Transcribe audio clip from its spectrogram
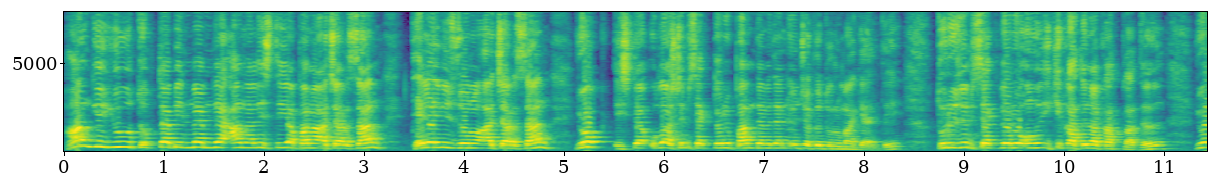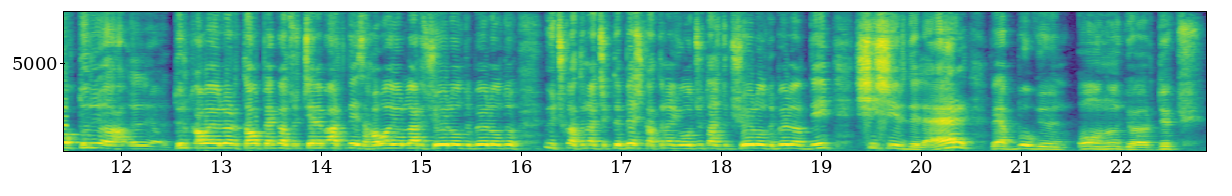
hangi YouTube'da bilmem ne analisti yapanı açarsan, televizyonu açarsan, yok işte ulaşım sektörü pandemiden önceki duruma geldi. Turizm sektörü onu iki katına katladı. Yok Tur- e, Türk Hava Yolları, TAV, Pegasus, Çelebi artık neyse hava yolları şöyle oldu, böyle oldu. Üç katına çıktı, beş katına yolcu taşıdık, şöyle oldu, böyle oldu deyip şişirdiler ve bugün onu gördük.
